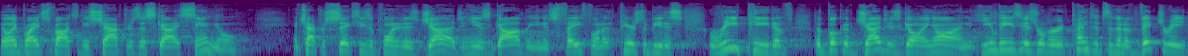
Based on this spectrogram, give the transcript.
The only bright spots in these chapters, this guy Samuel. In chapter 6, he's appointed as judge, and he is godly and is faithful, and it appears to be this repeat of the book of Judges going on. He leads Israel to repentance and then a victory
